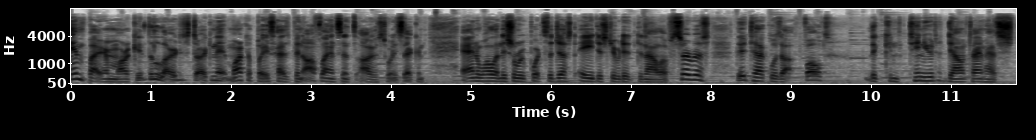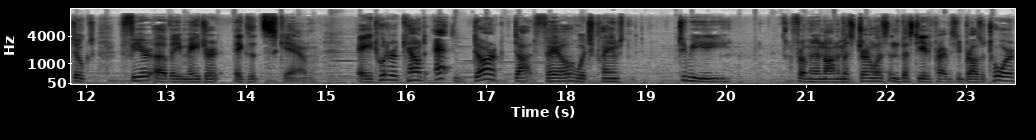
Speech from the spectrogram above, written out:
Empire Market, the largest darknet marketplace, has been offline since August 22nd. And while initial reports suggest a distributed denial of service, the attack was at fault. The continued downtime has stoked fear of a major exit scam. A Twitter account at dark.fail, which claims to be from an anonymous journalist investigating privacy browser Tor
